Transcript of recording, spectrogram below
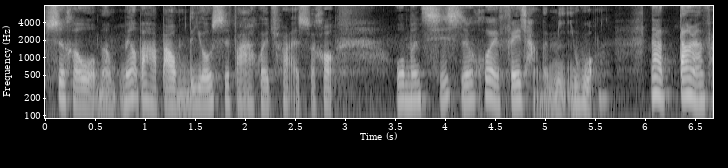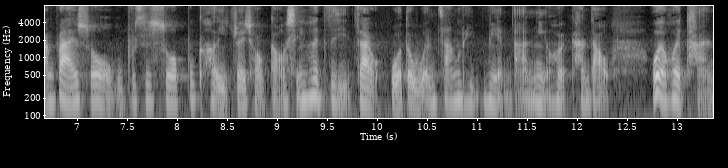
适合我们，没有办法把我们的优势发挥出来的时候，我们其实会非常的迷惘。那当然，反过来说，我不是说不可以追求高薪，因为自己在我的文章里面啊，你也会看到，我也会谈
